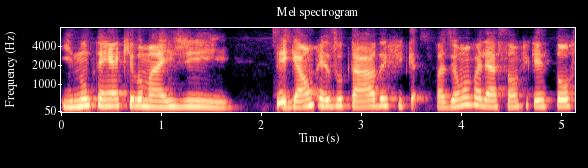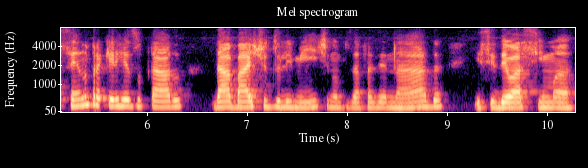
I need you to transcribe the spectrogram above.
e não tem aquilo mais de pegar um resultado e fica, fazer uma avaliação, ficar torcendo para aquele resultado dar abaixo do limite, não precisar fazer nada, e se deu acima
